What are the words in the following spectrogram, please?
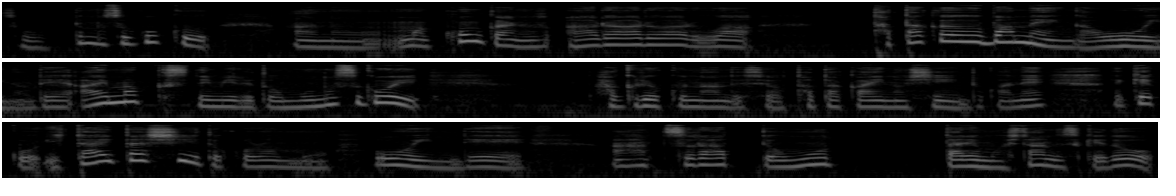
そう。でもすごくあの、まあ、今回の「RRR」は戦う場面が多いので iMAX で見るとものすごい迫力なんですよ。戦いのシーンとかね。結構痛々しいところも多いんであつらって思ったりもしたんですけど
